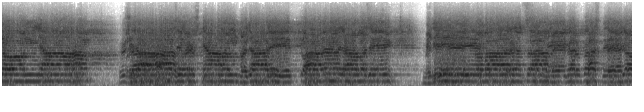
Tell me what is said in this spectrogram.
योन्याः ऋषाधिविष्ण्याम् प्रजायित्वा न यामसि विजयेयवारसा मे गर्भस्तेजो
